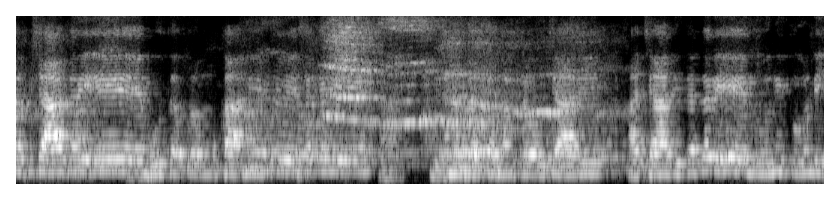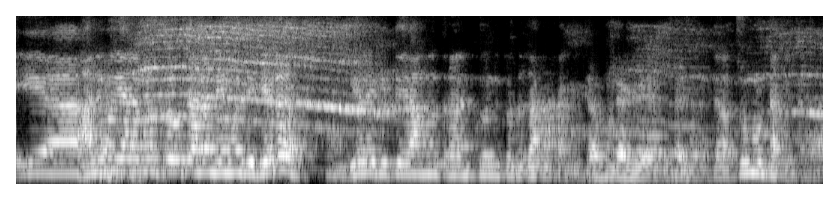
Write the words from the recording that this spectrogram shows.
रक्षा करे भूत प्रमुखाने प्रवेश करे. विष्णुदत्त मंत्र उच्चारे आच्छादित करे दोन्ही तोंडी आणि मग या मंत्र उच्चाराने मध्ये गेलं. गेलं की ते आमंत्रण कोणी थोडं झाकून टाकलं? झाकून टाकले. त्याला चुमून टाकलं.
